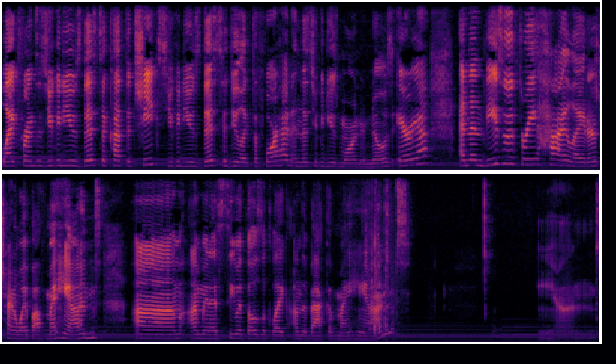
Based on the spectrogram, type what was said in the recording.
Like for instance, you could use this to cut the cheeks. You could use this to do like the forehead and this you could use more on your nose area. And then these are the three highlighters, trying to wipe off my hand. Um, I'm gonna see what those look like on the back of my hand. And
